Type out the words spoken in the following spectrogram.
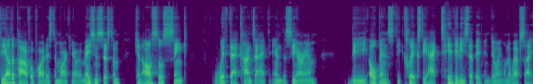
The other powerful part is the marketing automation system can also sync with that contact in the CRM the opens, the clicks, the activities that they've been doing on the website.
